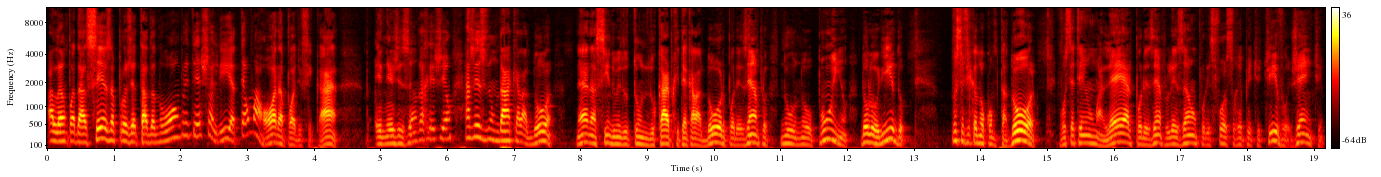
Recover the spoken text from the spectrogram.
a lâmpada acesa, projetada no ombro e deixa ali. Até uma hora pode ficar energizando a região. Às vezes não dá aquela dor, né, na síndrome do túnel do carpo, que tem aquela dor, por exemplo, no, no punho, dolorido. Você fica no computador, você tem uma LER, por exemplo, lesão por esforço repetitivo. Gente,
